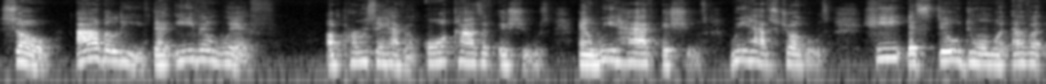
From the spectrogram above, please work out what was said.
So I believe that even with a person having all kinds of issues, and we have issues, we have struggles, he is still doing whatever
